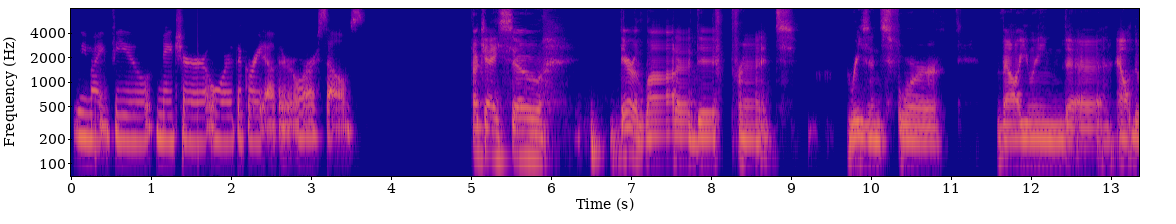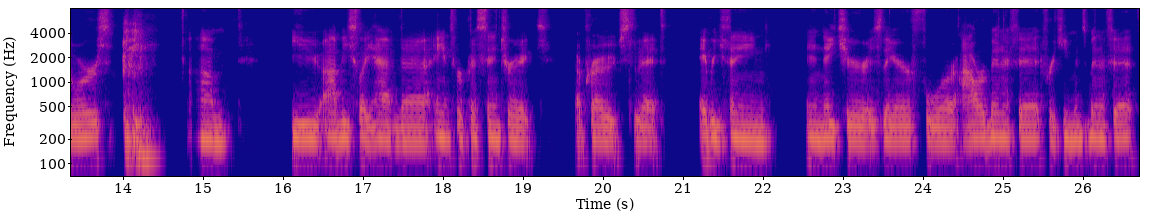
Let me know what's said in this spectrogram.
we might view nature or the great other or ourselves? Okay, so there are a lot of different reasons for valuing the outdoors. um, you obviously have the anthropocentric approach that everything in nature is there for our benefit, for humans' benefit.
